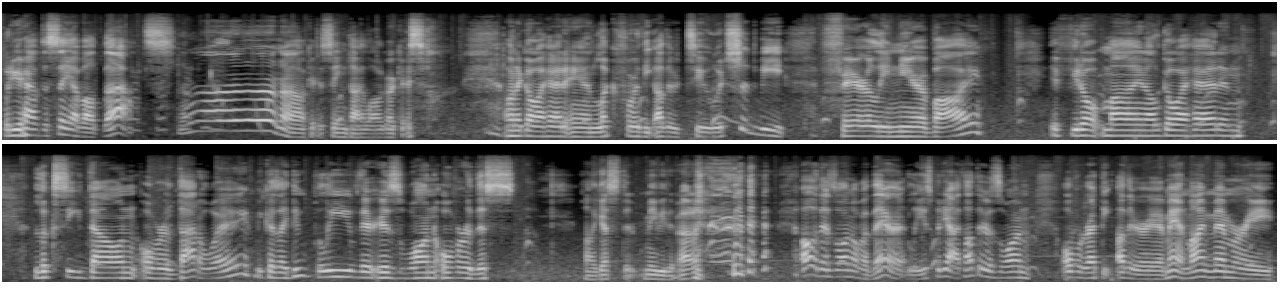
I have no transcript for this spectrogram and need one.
What do you have to say about that? Uh, no, okay, same dialogue. Okay, so I'm gonna go ahead and look for the other two, which should be fairly nearby. If you don't mind, I'll go ahead and look-see down over that away, because I do believe there is one over this... Well, I guess there, maybe there... oh, there's one over there at least, but yeah, I thought there was one over at the other area. Man, my memory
